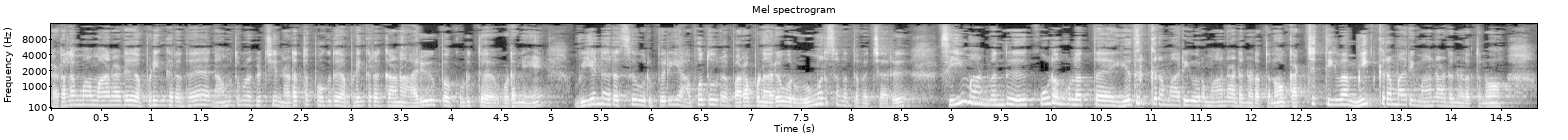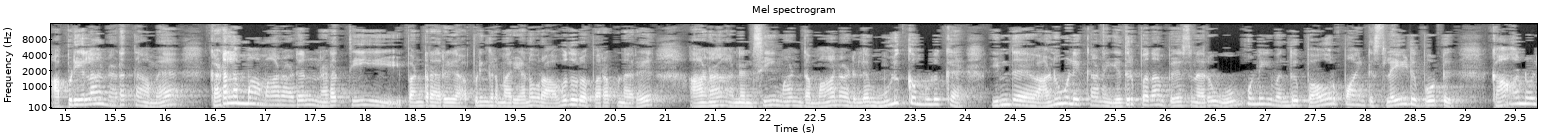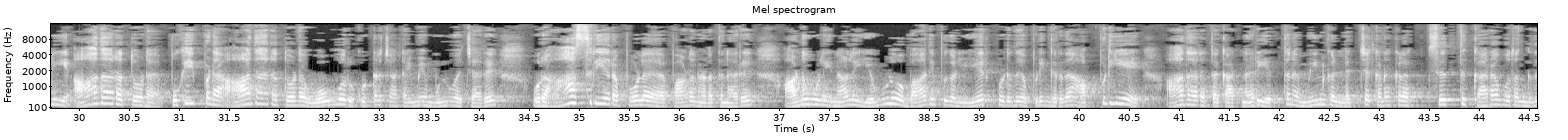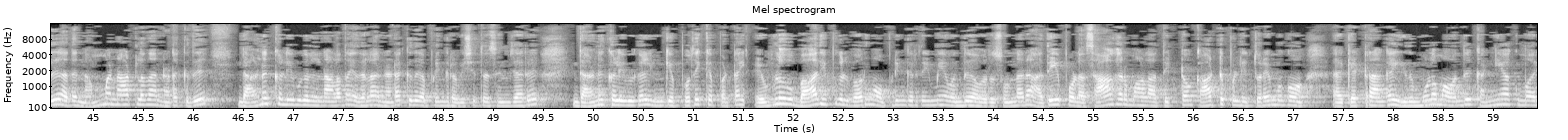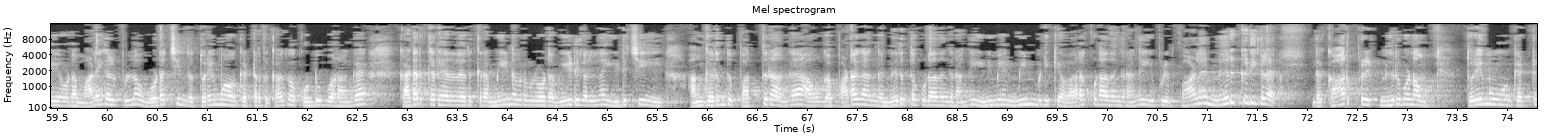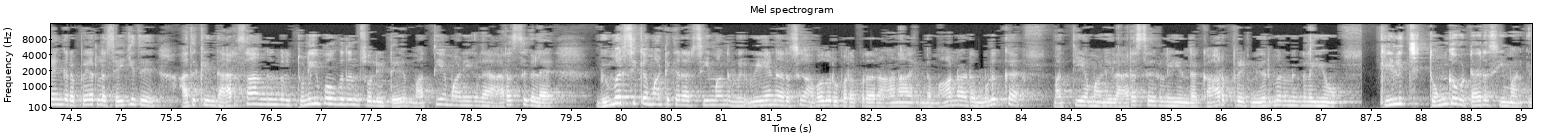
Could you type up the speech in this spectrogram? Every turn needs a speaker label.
Speaker 1: கடலம்மா மாநாடு அப்படிங்கிறத நாம் தமிழர் கட்சி நடத்த போகுது அப்படிங்கிறதுக்கான அறிவிப்பை கொடுத்த உடனே வியனரசு ஒரு பெரிய அவதூறை பரப்புனார் ஒரு விமர்சனத்தை வச்சார். சீமான் வந்து கூடங்குளத்தை எதிர்க்கிற மாதிரி ஒரு மாநாடு நடத்தணும் கட்சித்தீவை மீட்கிற மாதிரி மாநாடு நடத்தணும். அப்படியெல்லாம் நடத்தாமல் கடலம்மா மாநாடுன்னு நடத்தி பண்ணுறாரு அப்படிங்கிற மாதிரியான ஒரு அவதூறை பரப்புனார். ஆனால் அண்ணன் சீமான் இந்த மாநாடில் முழுக்க முழுக்க இந்த அணு உலைக்கான எதிர்ப்பை தான் பேசினார். ஒவ்வொன்றையும் வந்து பவர் பாயிண்ட் ஸ்லைடு போட்டு காணொலி ஆதாரத்தோட புகைப்பட ஆதாரத்தோட ஒவ்வொரு குற்றச்சாட்டையுமே முன் வச்சார். ஒரு ஆசிரியரை போல பாடம் நடத்தினார். அணு உலையினால் எவ்வளோ பாதிப்புகள் ஏற்படுது அப்படிங்கிறத அப்படியே ஆதாரத்தை காட்டினார். எத்தனை மீன்கள் லட்சக்கணக்கில் செத்து கரை உதங்குது. அது நம்ம நாட்டில் தான் நடக்குது. இந்த அணுக்கழிவுகள்னால தான் இதெல்லாம் நடக்குது அப்படிங்கிற விஷயத்த செஞ்சார். இந்த அணுக்கழிவுகள் இங்கே புதைக்கப்பட்டால் எவ்வளோ பாதிப்புகள் வரும் அப்படிங்கிறதையுமே வந்து அவர் சொன்னார். அதே போல் சாகர்மாலா திட்டம் காட்டுப்பள்ளி துறைமுகம் கெட்டுறாங்க. இது மூலமாக வந்து கன்னியாகுமரியோட மலைகள் ஃபுல்லாக உடச்சி இந்த துறைமுகம் கட்டுறதுக்காக கொண்டு போகிறாங்க கடற்கரையில் இருக்கிற மீனவர்களோட வீடுகள்லாம் இடித்து அங்கேருந்து பத்துறாங்க. அவங்க படகு அங்கே நிறுத்தக்கூடாதுங்கிறாங்க. இனிமேல் மீன் பிடிக்க வரக்கூடாதுங்கிறாங்க. இப்படி பல நெருக்கடிகளை இந்த கார்ப்பரேட் நிறுவனம் துறைமுகம் கட்டுறேங்கிற பேரில் செய்யுது. அதுக்கு இந்த அரசாங்கங்கள் துணை போகுதுன்னு சொல்லிட்டு மத்திய மாநில அரசுகளை விமர்சிக்க மாட்டேங்கிறார் சீமான். வியனரசு அவதூறு பரப்புறாரு. ஆனால் இந்த மாநாடு முழுக்க மத்திய மாநில அரசுகளையும் இந்த கார்ப்பரேட் நிறுவனங்களையும் கிழிச்சு தொங்க விட்டார் சீமான்.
